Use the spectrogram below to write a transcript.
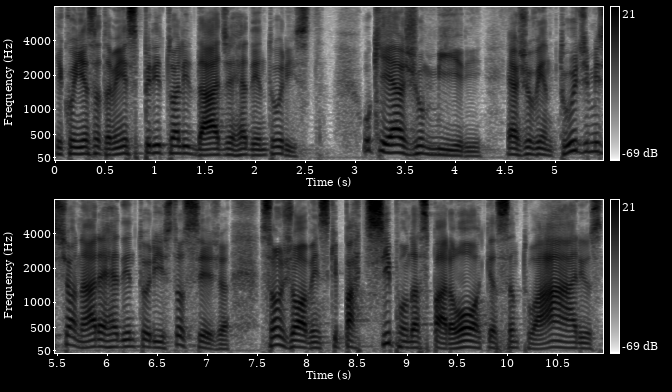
e conheça também a espiritualidade redentorista. O que é a Jumire? É a Juventude Missionária Redentorista, ou seja, são jovens que participam das paróquias, santuários,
